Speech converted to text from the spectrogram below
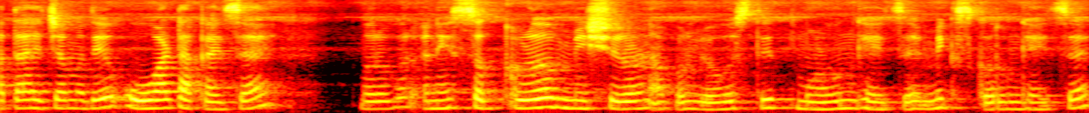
आता ह्याच्यामध्ये ओवा टाकायचा आहे बरोबर? आणि सगळं मिश्रण आपण व्यवस्थित मळून घ्यायचं आहे मिक्स करून घ्यायचं आहे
